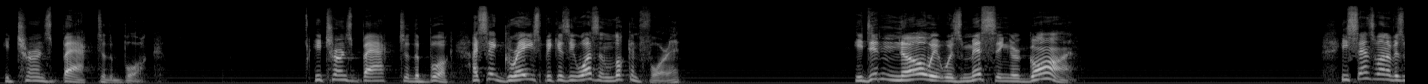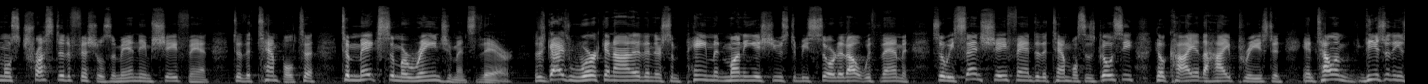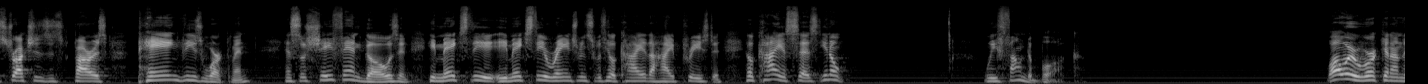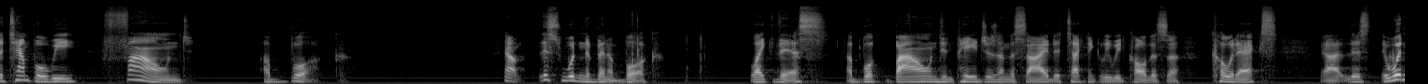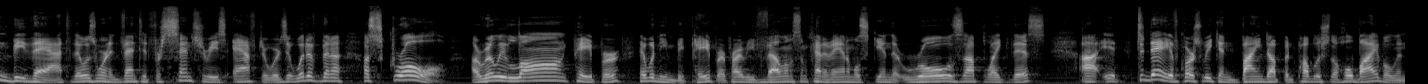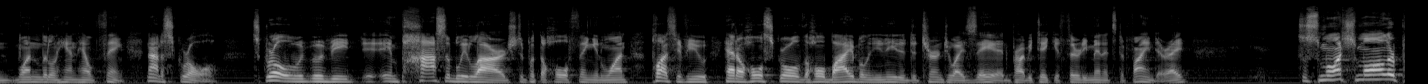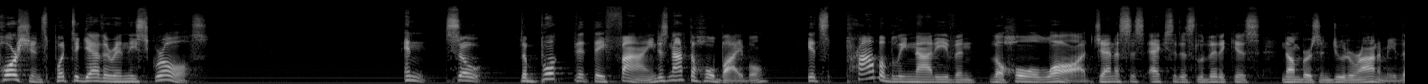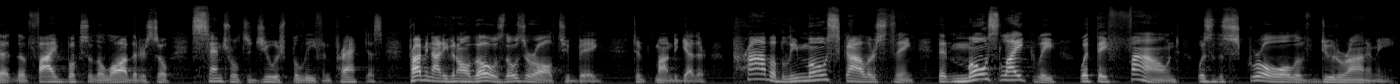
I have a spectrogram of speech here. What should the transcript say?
he turns back to the book. He turns back to the book. I say grace because he wasn't looking for it. He didn't know it was missing or gone. He sends one of his most trusted officials, a man named Shaphan, to the temple to, to make some arrangements there. There's guys working on it, and there's some payment money issues to be sorted out with them. And so he sends Shaphan to the temple, says, Go see Hilkiah the high priest, and, and tell him these are the instructions as far as paying these workmen. And so Shaphan goes and he makes the, he makes the arrangements with Hilkiah the high priest. And Hilkiah says, You know, we found a book. While we were working on the temple, we found a book. Now, this wouldn't have been a book like this. a book bound in pages on the side. Technically, we'd call this a codex. Uh, this, it wouldn't be that. Those weren't invented for centuries afterwards. It would have been a, a scroll, a really long paper. It wouldn't even be paper, it'd probably be vellum, some kind of animal skin that rolls up like this. Uh, it, today, of course, we can bind up and publish the whole Bible in one little handheld thing, not a scroll. Scroll would, would be impossibly large to put the whole thing in one. Plus, if you had a whole scroll of the whole Bible and you needed to turn to Isaiah, it'd probably take you 30 minutes to find it, right? So much smaller portions put together in these scrolls. And so the book that they find is not the whole Bible. It's probably not even the whole law Genesis, Exodus, Leviticus, Numbers, and Deuteronomy, the, the five books of the law that are so central to Jewish belief and practice. Probably not even all those, those are all too big to bond together. Probably most scholars think that most likely what they found was the scroll of Deuteronomy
